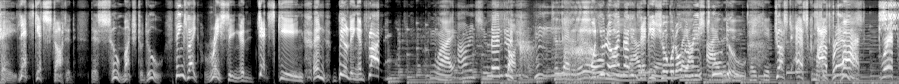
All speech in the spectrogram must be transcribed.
Okay, let's get started. There's so much to do. Things like racing and jet skiing and building and flying. Why, aren't you And, uh, to let little Well, you know, I'm not exactly sure what all there the to do. and Take it Just ask my friends. brick by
